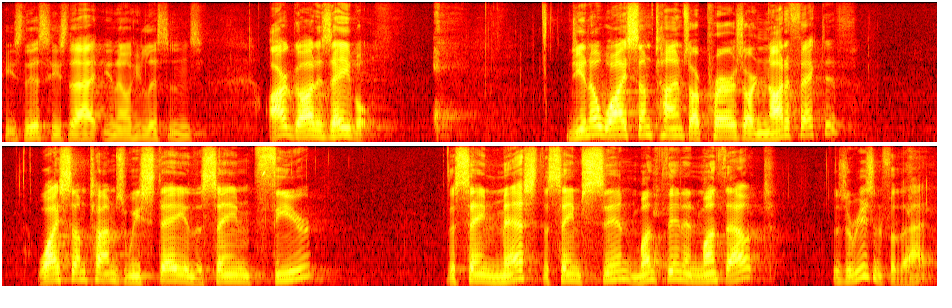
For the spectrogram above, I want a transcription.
He's this, He's that, you know, He listens. Our God is able. Do you know why sometimes our prayers are not effective? Why sometimes we stay in the same fear, the same mess, the same sin, month in and month out? There's a reason for that.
